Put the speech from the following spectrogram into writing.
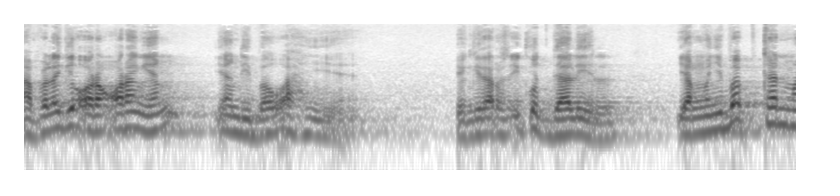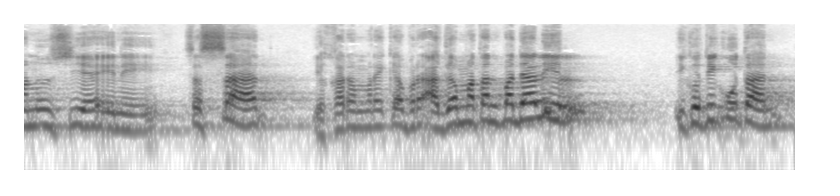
Apalagi orang-orang yang yang di bawahnya. Yang kita harus ikut dalil. Yang menyebabkan manusia ini sesat ya karena mereka beragama tanpa dalil. Ikut-ikutan.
